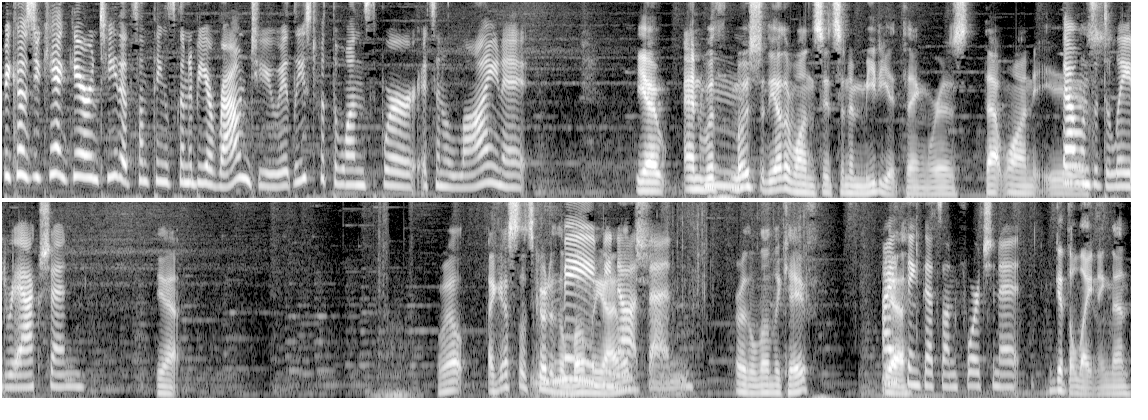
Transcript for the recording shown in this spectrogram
because you can't guarantee that something's going to be around you. At least with the ones where it's in a line, it Yeah, and with Hmm. most of the other ones, it's an immediate thing, whereas that one is... that one's a delayed reaction. Yeah. Well, I guess let's go to the Maybe Lonely Island. not then. Or the Lonely Cave. I Yeah. think that's unfortunate. Get the lightning then.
